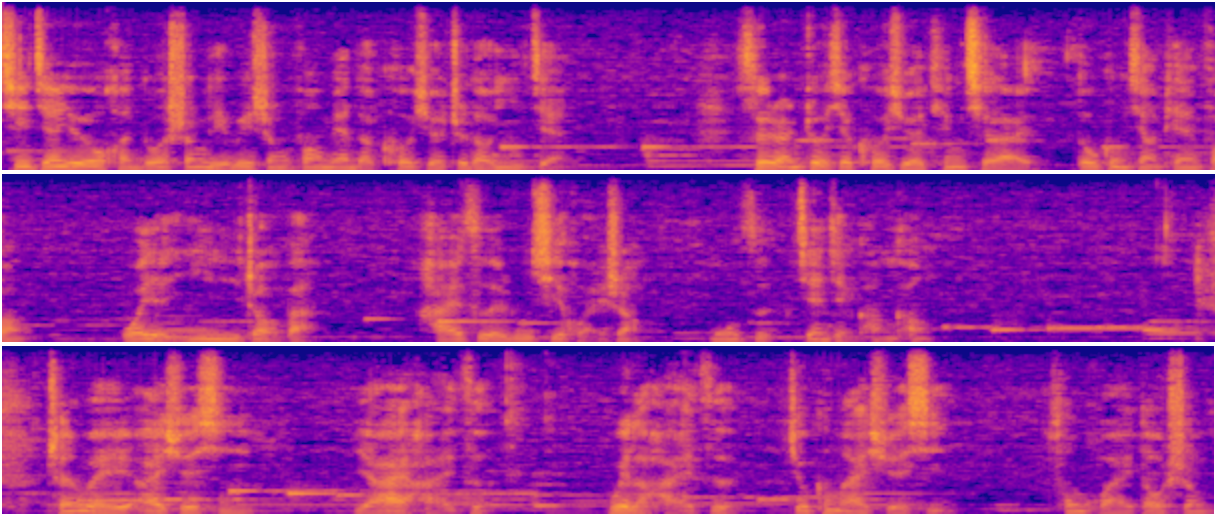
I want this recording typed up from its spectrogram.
期间又有很多生理卫生方面的科学指导意见。虽然这些科学听起来都更像偏方，我也一一照办。孩子如期怀上，母子健健康康。陈伟爱学习，也爱孩子，为了孩子就更爱学习。从怀到生，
